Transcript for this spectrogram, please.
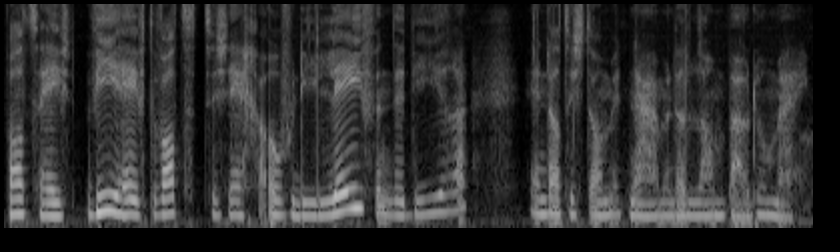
wat heeft, wie heeft wat te zeggen over die levende dieren? En dat is dan met name dat landbouwdomein.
